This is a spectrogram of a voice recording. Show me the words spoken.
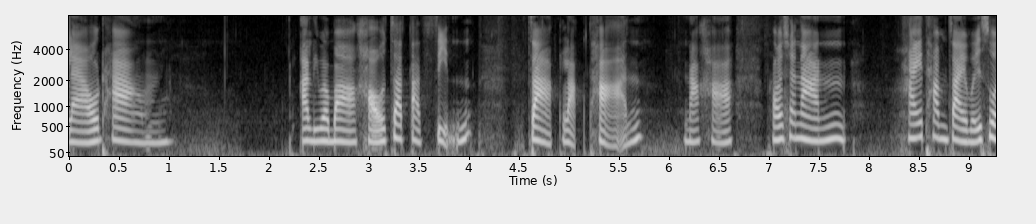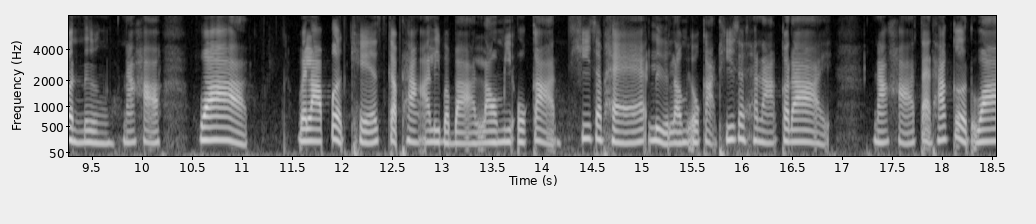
แล้วทางอาลีบาบาเขาจะตัดสินจากหลักฐานนะคะ เพราะฉะนั้นให้ทำใจไว้ส่วนหนึ่งนะคะ ว่าเวลาเปิดเคสกับทางอาลีบาบาเรามีโอกาสที่จะแพ้หรือเรามีโอกาสที่จะชนะก็ได้นะคะ แต่ถ้าเกิดว่า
